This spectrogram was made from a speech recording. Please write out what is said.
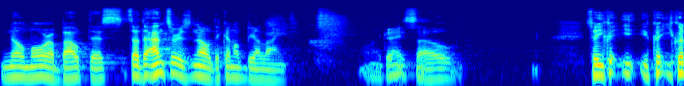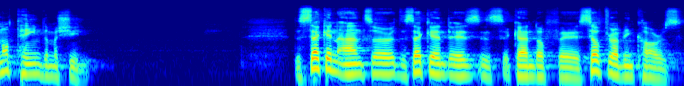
know more about this? So the answer is no, they cannot be aligned. Okay, so so you, you, you, you cannot tame the machine. The second answer, the second is, is a kind of uh, self-driving cars.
